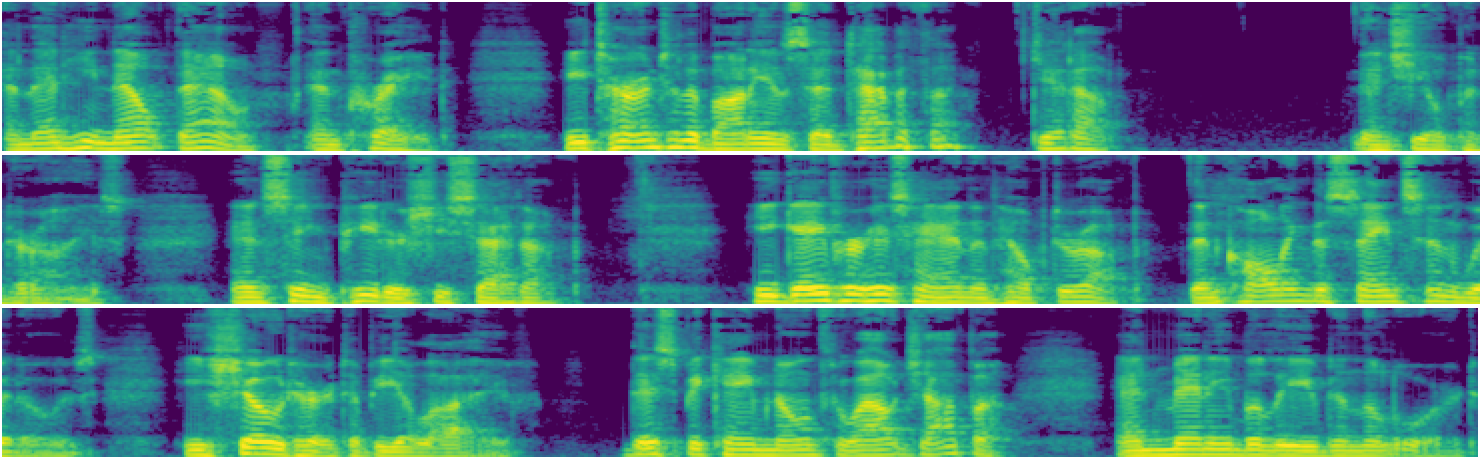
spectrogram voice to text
and then he knelt down and prayed. He turned to the body and said, Tabitha, get up. Then she opened her eyes, and seeing Peter, she sat up. He gave her his hand and helped her up. Then, calling the saints and widows, he showed her to be alive. This became known throughout Joppa, and many believed in the Lord.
